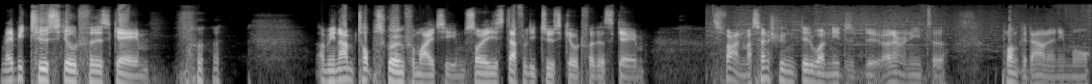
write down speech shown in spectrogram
Maybe too skilled for this game. I mean, I'm top scoring for my team, so he's definitely too skilled for this game. It's fine, my sentry did what it needed to do. I don't really need to plonk it down anymore.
